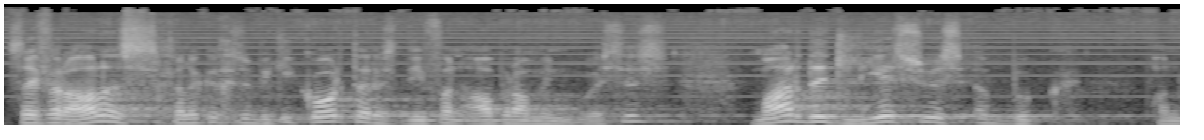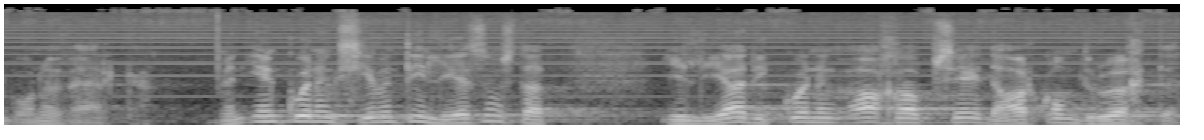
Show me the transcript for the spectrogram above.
Sy verhaal is gelukkig so 'n bietjie korter as die van Abraham en Moses, maar dit lees soos 'n boek van wonderwerke. In 1 Konings 17 lees ons dat Elia die koning Agab sê daar kom droogte.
